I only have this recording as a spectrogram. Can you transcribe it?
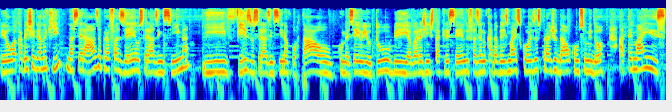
eu acabei chegando aqui na Serasa para fazer o Serasa Ensina e fiz o Serasa Ensina Portal, comecei o YouTube e agora a gente está crescendo e fazendo cada vez mais coisas para ajudar o consumidor a ter mais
